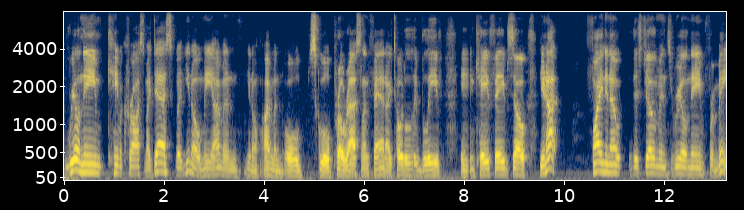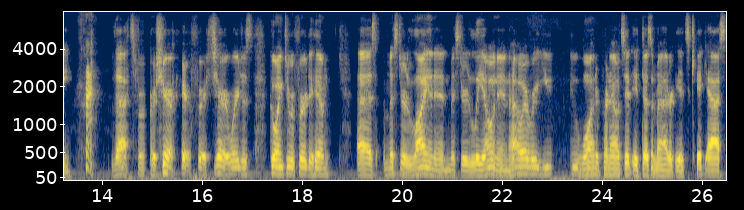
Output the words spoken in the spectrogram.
real name came across my desk, but you know me, I'm an you know I'm an old school pro wrestling fan. I totally believe in kayfabe, so you're not finding out this gentleman's real name from me. That's for sure, for sure. We're just going to refer to him as Mr. Lyonen, Mr. Leonin, however you, you want to pronounce it. It doesn't matter. It's kick ass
